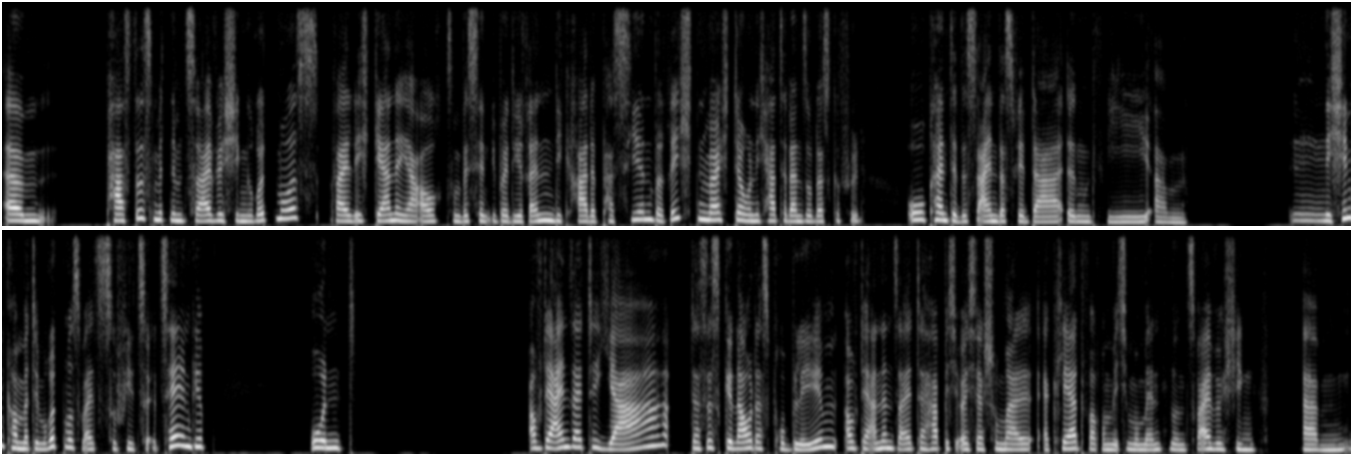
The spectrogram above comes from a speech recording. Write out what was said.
ähm, passt es mit einem zweiwöchigen Rhythmus, weil ich gerne ja auch so ein bisschen über die Rennen, die gerade passieren, berichten möchte. Und ich hatte dann so das Gefühl, oh, könnte das sein, dass wir da irgendwie ähm, nicht hinkommen mit dem Rhythmus, weil es zu viel zu erzählen gibt. Und auf der einen Seite ja, das ist genau das Problem. Auf der anderen Seite habe ich euch ja schon mal erklärt, warum ich im Moment nur einen zweiwöchigen ähm,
